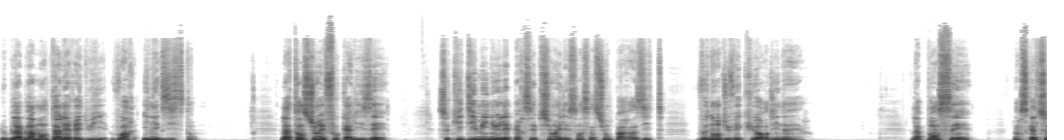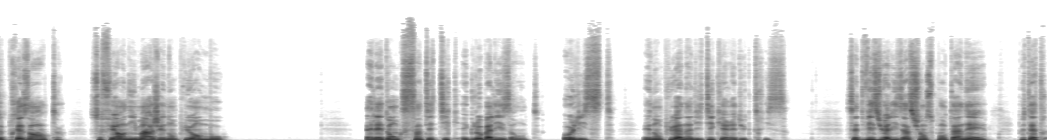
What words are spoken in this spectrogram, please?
le blabla mental est réduit, voire inexistant. L'attention est focalisée, ce qui diminue les perceptions et les sensations parasites venant du vécu ordinaire. La pensée, lorsqu'elle se présente, se fait en images et non plus en mots. Elle est donc synthétique et globalisante, holiste, et non plus analytique et réductrice. Cette visualisation spontanée peut être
